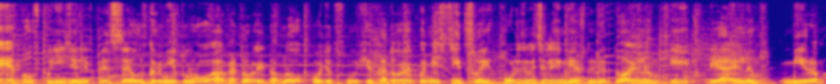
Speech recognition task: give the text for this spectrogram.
Apple в понедельник представила гарнитуру, о которой давно ходят слухи, которая поместит своих пользователей между виртуальным и реальным миром.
